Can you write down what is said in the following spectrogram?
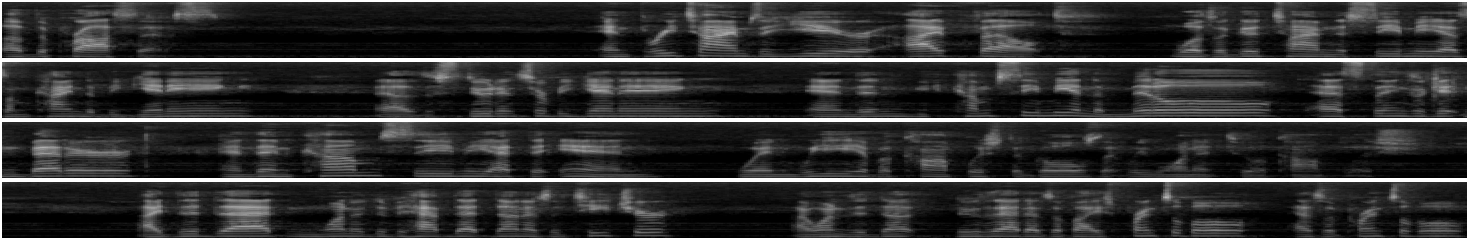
of the process. And three times a year, I felt was a good time to see me as I'm kind of beginning, as the students are beginning, and then come see me in the middle as things are getting better, and then come see me at the end when we have accomplished the goals that we wanted to accomplish. I did that and wanted to have that done as a teacher. I wanted to do that as a vice principal, as a principal,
